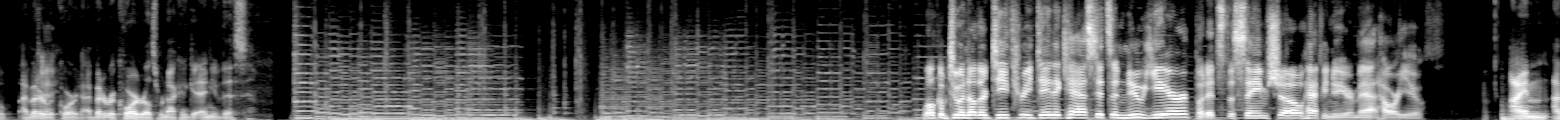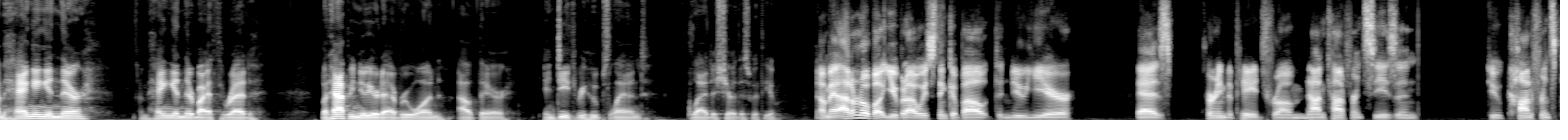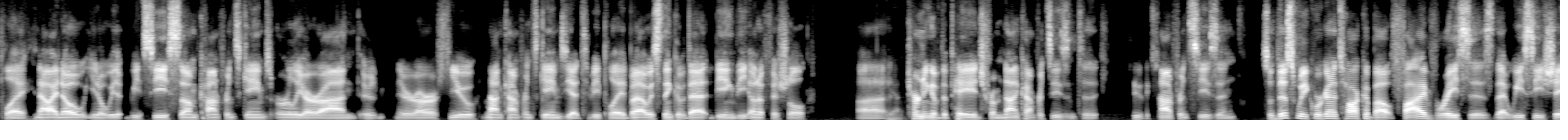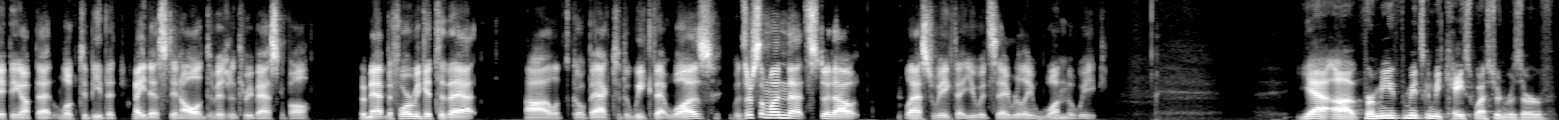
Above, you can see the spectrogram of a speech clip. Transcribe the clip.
Oh, I better okay. record. I better record, or else we're not going to get any of this. Welcome to another D3 Datacast. It's a new year, but it's the same show. Happy New Year, Matt. How are you? I'm I'm hanging in there. I'm hanging in there by a thread. But happy New Year to everyone out there in D3 Hoops land. Glad to share this with you. Now, man, I don't know about you, but I always think about the new year as turning the page from non-conference season to conference play. Now I know, you know, we, we see some conference games earlier on. There there are a few non-conference games yet to be played, but I always think of that being the unofficial uh, yeah. turning of the page from non-conference season to, to the conference season. So this week we're going to talk about five races that we see shaping up that look to be the tightest in all of Division three basketball. But Matt, before we get to that, uh, let's go back to the week that was. Was there someone that stood out last week that you would say really won the week? Yeah, uh, for me, for me, it's going to be Case Western Reserve.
